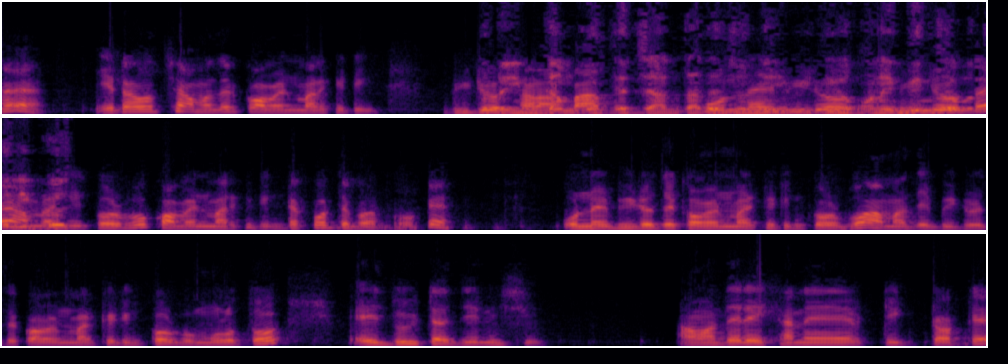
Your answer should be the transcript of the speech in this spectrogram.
হ্যাঁ? এটা হচ্ছে আমাদের কমেন্ট মার্কেটিং ভিডিও ছাড়া জন্য অন্যের ভিডিও ভিডিওতে যাবত আমরা কি করব? কমেন্ট মার্কেটিংটা করতে পারব ওকে অন্যের ভিডিওতে কমেন্ট মার্কেটিং করব আমাদের ভিডিওতে কমেন্ট মার্কেটিং করব। মূলত এই দুইটা জিনিসই। আমাদের এখানে টিকটকে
